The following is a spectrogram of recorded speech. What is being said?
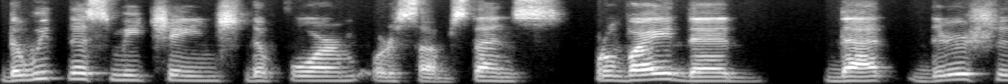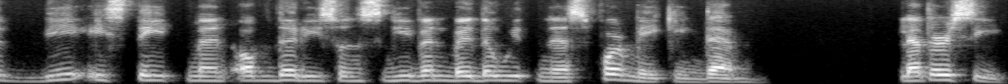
The witness may change the form or substance, provided that there should be a statement of the reasons given by the witness for making them. Letter C.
